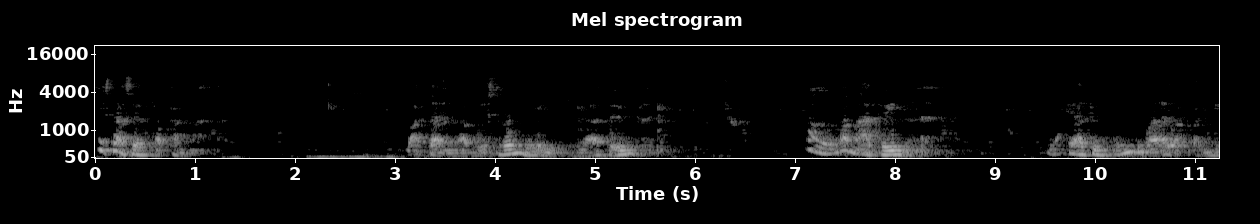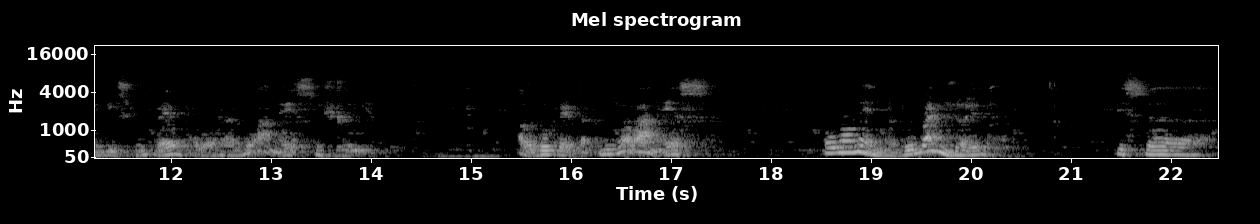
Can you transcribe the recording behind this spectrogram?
serva să facă mama. a na bistrom, la tâmplă. Allora la mattina ho creato un puntuale, la evangelista prego, allora la a messa, sceglie. Allora tu prego appunto puntuale a messa. A un momento del Vangelo disse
